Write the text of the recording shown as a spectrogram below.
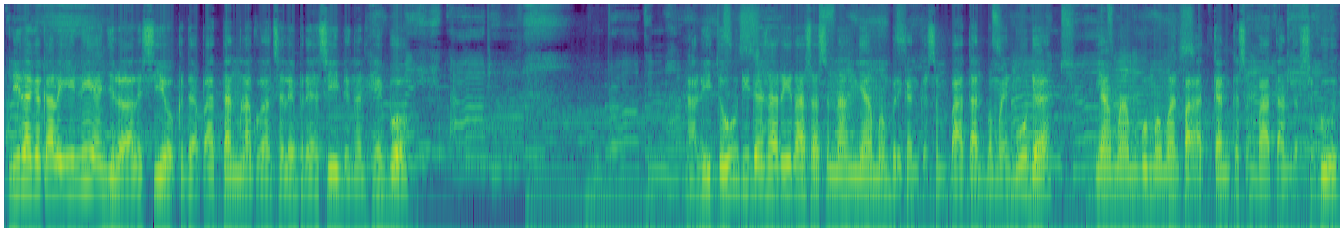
di laga kali ini Angelo Alessio kedapatan melakukan selebrasi dengan heboh Hal itu didasari rasa senangnya memberikan kesempatan pemain muda yang mampu memanfaatkan kesempatan tersebut.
